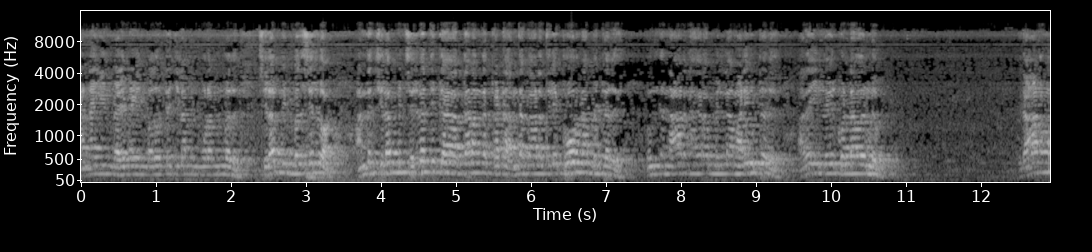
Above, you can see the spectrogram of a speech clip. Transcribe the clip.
கண்ணகியின் வலிமை என்பது ஒற்றை சிலம்பின் மூலம் என்பது. சிலம்பு என்பது செல்வம். அந்த சிலம்பின் செல்வத்திற்காகத்தான் அந்த கட அந்த காலத்திலே போர் இடம்பெற்றது இந்த நாடு நகரம் எல்லாம் அழிவிட்டது அதை கொள்ள வேண்டும். ராணுவ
